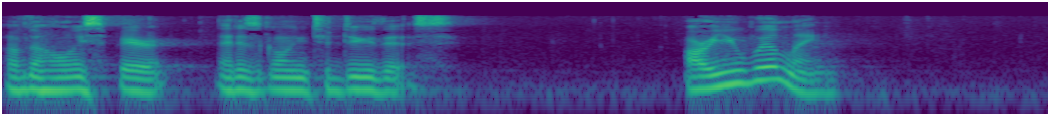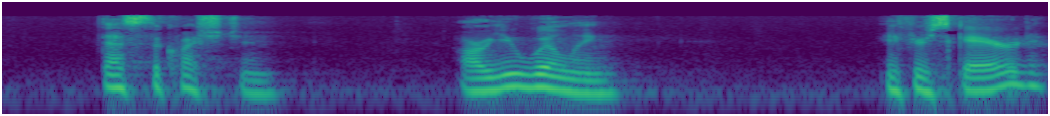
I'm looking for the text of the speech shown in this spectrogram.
of the Holy Spirit that is going to do this. Are you willing? That's the question. Are you willing? If you're scared,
